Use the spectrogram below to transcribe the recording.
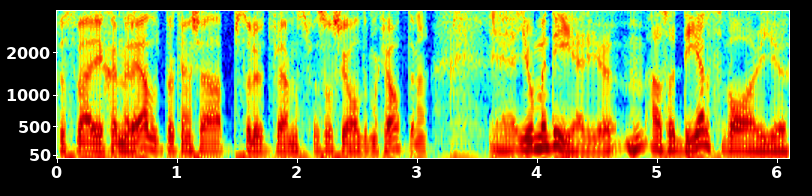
för Sverige generellt och kanske absolut främst för Socialdemokraterna. Eh, jo men det är det ju. Alltså, dels var det ju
